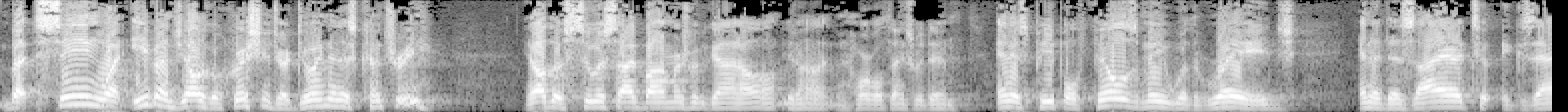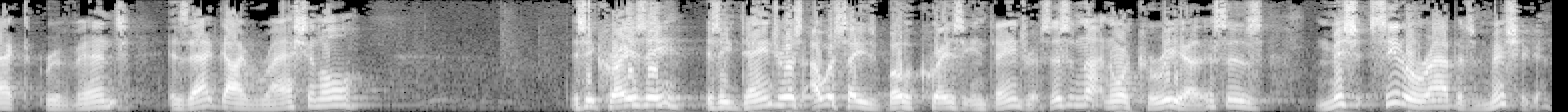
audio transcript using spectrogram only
But seeing what evangelical Christians are doing in this country, you know, all those suicide bombers we've got, all, you know, horrible things we do. And his people fills me with rage and a desire to exact revenge. Is that guy rational? Is he crazy? Is he dangerous? I would say he's both crazy and dangerous. This is not North Korea. This is Mich- Cedar Rapids, Michigan.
